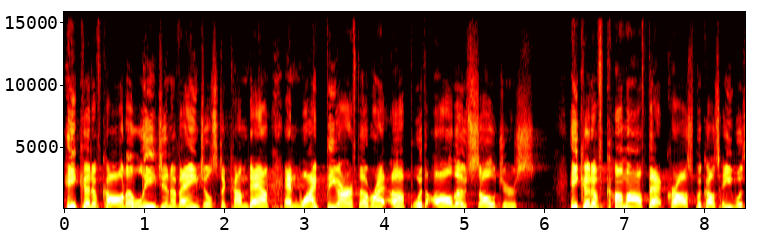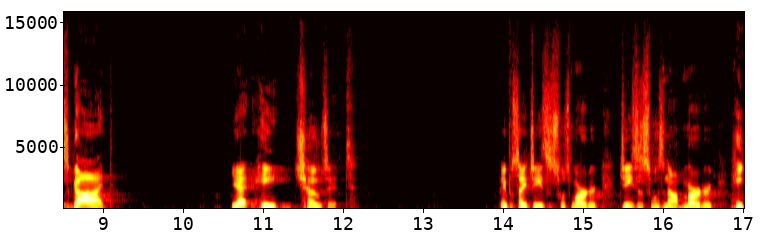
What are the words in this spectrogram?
He could have called a legion of angels to come down and wipe the earth up with all those soldiers. He could have come off that cross because he was God. Yet he chose it. People say Jesus was murdered. Jesus was not murdered. He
